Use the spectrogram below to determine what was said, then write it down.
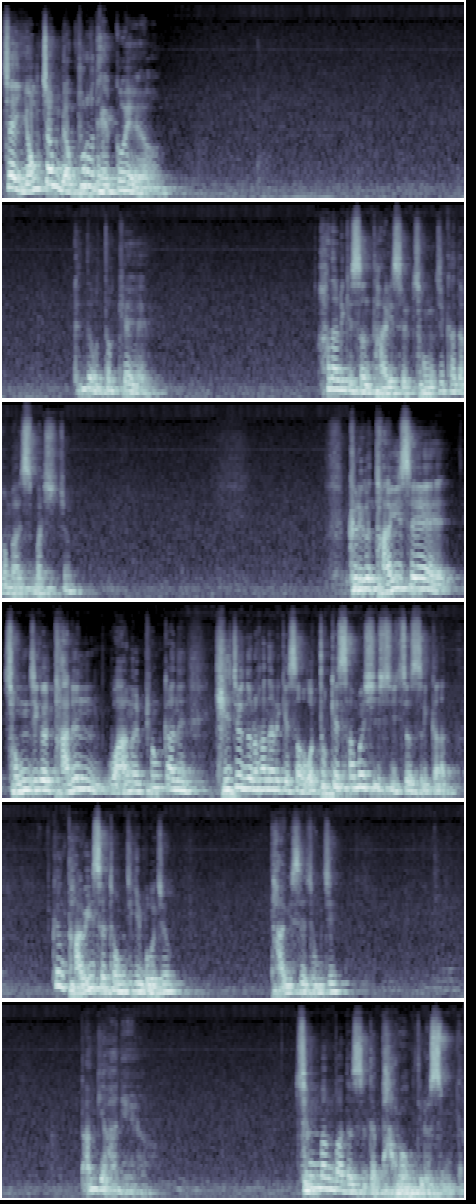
자 0. 몇 프로 될 거예요. 근데 어떻게 하나님께서는 다윗을 정직하다고 말씀하시죠? 그리고 다윗의 정직을 다른 왕을 평가하는 기준으로 하나님께서 어떻게 삼으실 수 있었을까? 그럼 다윗의 정직이 뭐죠? 다윗의 정직? 딴 게 아니에요. 책망받았을 때 바로 엎드렸습니다.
